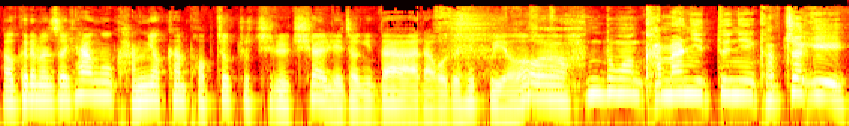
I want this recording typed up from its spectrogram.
어, 그러면서 향후 강력한 법적 조치를 취할 예정이다라고도 했고요. 어, 한동안 가만히 있더니 갑자기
